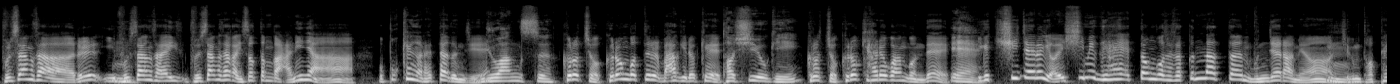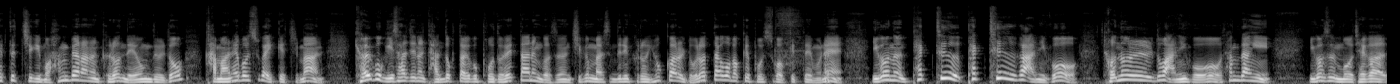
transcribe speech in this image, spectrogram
불상사를 이 음. 불상사의 불상사가 있었던 거 아니냐? 뭐 폭행을 했다든지 뉘앙스 그렇죠. 그런 것들을 막 이렇게 더 씌우기. 그렇죠. 그렇게 하려고 한 건데 예. 이게 취재를 열심히 했던 것에서 끝났던 문제라면 음. 지금 더 팩트 측이 뭐 항변하는 그런 내용들도 감안해 볼 수가 있겠지만 결국 이 사진을 단독 달고 보도했다는 것은 지금 말씀드린 그런 효과를 노렸다고밖에 볼 수가 없기 때문에 이거는 팩트 팩트가 아니고 저널도 아니고 상당히 이것은 뭐 제가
